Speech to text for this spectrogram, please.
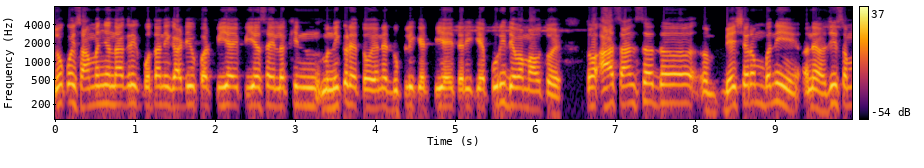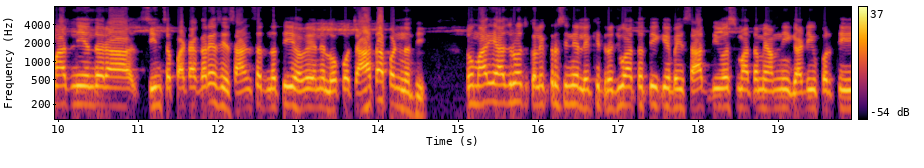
જો કોઈ સામાન્ય નાગરિક પોતાની ગાડી ઉપર પીઆઈ પીએસઆઈ લખીને નીકળે તો એને ડુપ્લિકેટ પીઆઈ તરીકે પૂરી દેવામાં આવતો હોય. તો આ સાંસદ બેશરમ બની અને હજી સમાજની અંદર આ સીન સપાટા કરે છે. સાંસદ નથી, હવે એને લોકો ચાહતા પણ નથી. તો મારી આજરોજ કલેક્ટરશ્રીને લેખિત રજૂઆત હતી કે ભાઈ સાત દિવસમાં તમે આમની ગાડી ઉપરથી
